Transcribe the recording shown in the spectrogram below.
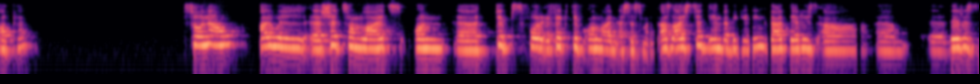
Okay. So now I will uh, shed some lights on uh, tips for effective online assessment. As I said in the beginning, that there is a, um, uh, there is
